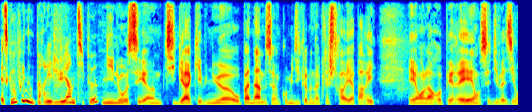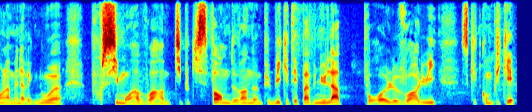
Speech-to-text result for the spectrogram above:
Est-ce que vous pouvez nous parler de lui un petit peu? Nino, c'est un petit gars qui est venu euh, au Paname, c'est un comédie club dans lequel je travaille à Paris, et on l'a repéré, on s'est dit vas-y, on l'emmène avec nous euh, pour six mois, voir un petit peu qui se forme devant un public qui n'était pas venu là pour le voir lui, ce qui est compliqué.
